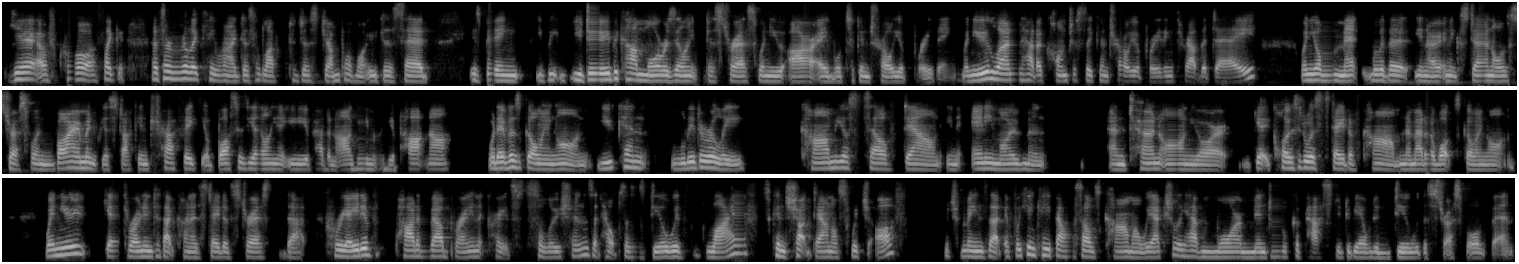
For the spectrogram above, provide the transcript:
Yeah of course. Like that's a really key one. I just would love to just jump on what you just said is being you, you do become more resilient to stress when you are able to control your breathing. When you learn how to consciously control your breathing throughout the day when you're met with a you know an external stressful environment if you're stuck in traffic your boss is yelling at you you've had an argument with your partner whatever's going on, you can literally calm yourself down in any moment and turn on your get closer to a state of calm no matter what's going on. When you get thrown into that kind of state of stress, that creative part of our brain that creates solutions that helps us deal with life can shut down or switch off, which means that if we can keep ourselves calmer, we actually have more mental capacity to be able to deal with a stressful event.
